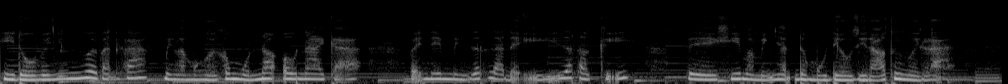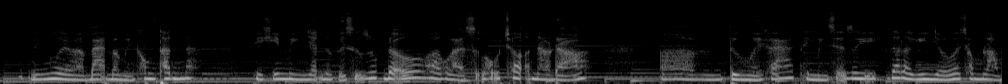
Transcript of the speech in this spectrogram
Thì đối với những người bạn khác mình là một người không muốn nợ ơn ai cả. Vậy nên mình rất là để ý rất là kỹ về khi mà mình nhận được một điều gì đó từ người lạ. Những người mà bạn mà mình không thân á thì khi mình nhận được cái sự giúp đỡ hoặc là sự hỗ trợ nào đó uh, từ người khác thì mình sẽ ghi, rất là ghi nhớ ở trong lòng.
